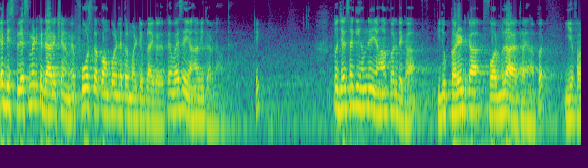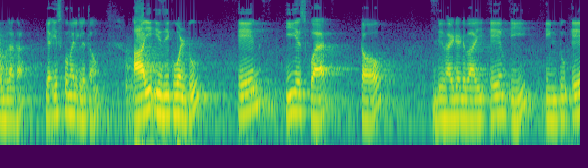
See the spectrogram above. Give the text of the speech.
या डिस्प्लेसमेंट के डायरेक्शन में फोर्स का कंपोनेंट लेकर मल्टीप्लाई कर देते हैं, वैसे यहाँ भी करना होता है, ठीक? तो जैसा कि हमने यहाँ पर देखा कि जो करंट का फॉर्मूला आया था यहाँ पर, ये फॉर्मूला था, या इसको मैं लिख लेता हूँ I is equal to n e square tau divided by m e into A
